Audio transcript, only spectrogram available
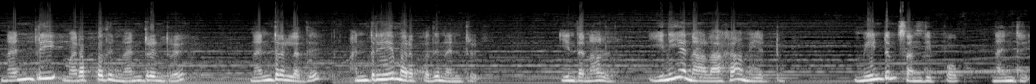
நன்றி மறப்பது நன்றென்று நன்றல்லது அன்றே மறப்பது நன்று. இந்த நாள் இனிய நாளாக அமையட்டும். மீண்டும் சந்திப்போம். நன்றி.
